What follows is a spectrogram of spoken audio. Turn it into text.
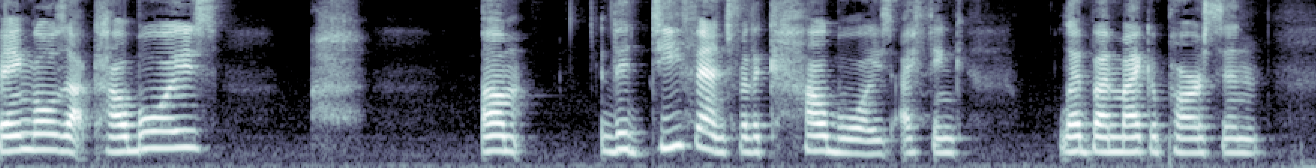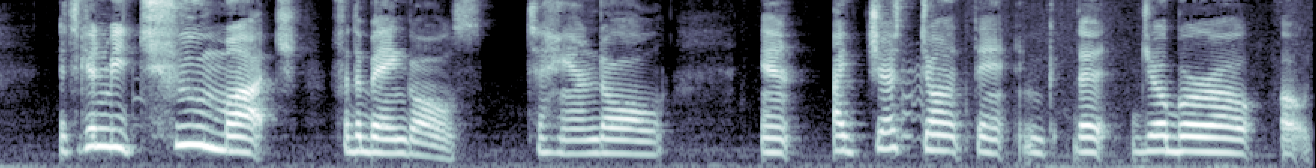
Bengals at Cowboys. Um the defense for the Cowboys, I think led by Micah Parson, it's going to be too much for the Bengals to handle and I just don't think that Joe Burrow. Oh,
